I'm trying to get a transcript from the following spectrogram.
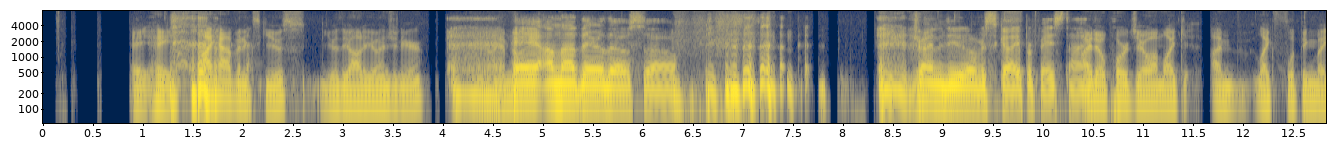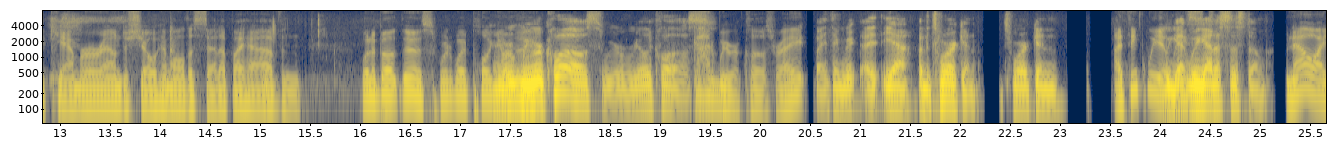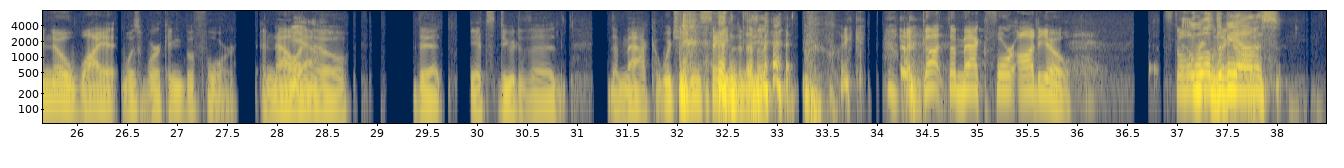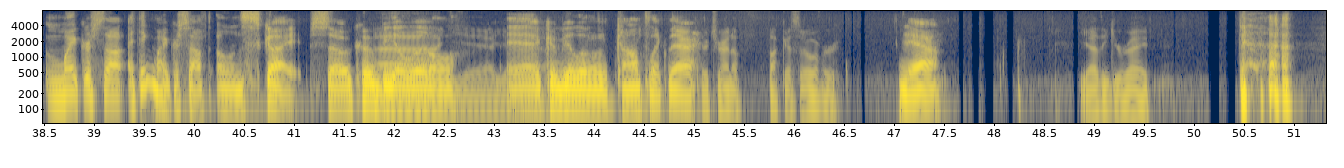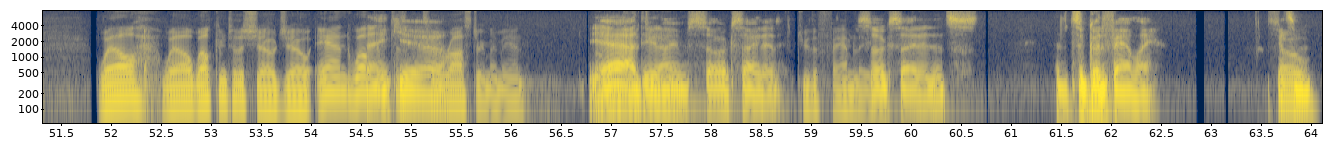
hey, hey, I have an excuse. You're the audio engineer. I am not. Hey, I'm not there, though, so. Trying to do it over Skype or FaceTime. I know, poor Joe. I'm like, I'm like flipping my camera around to show him all the setup I have, and what about this? Where do I plug We in? were, this? we were close. We were really close. God, we were close, right? I think we, I, yeah, but it's working. It's working. I think we at We least got, we got a system. now I know why it was working before, and now I know that it's due to the the Mac, which is insane to The me. Mac. like I got the Mac for audio. It's the Well, to I be got it. honest, Microsoft, I think Microsoft owns Skype, so it could be a Ah, little, yeah, yeah, yeah, yeah. it could be a little conflict there. They're trying to fuck us over. Yeah. Yeah, I think you're right. Well, well, welcome to the show, Joe, and welcome Thank to, to the roster, my man, yeah, dude, team. I'm so excited. to the family. So excited. It's, it's a good family. Got some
